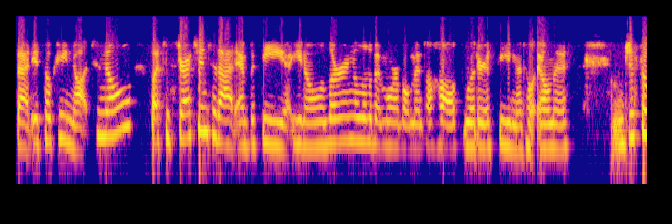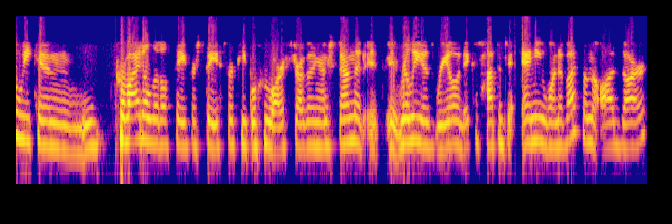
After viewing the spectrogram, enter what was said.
that it's okay not to know, but to stretch into that empathy, you know, learn a little bit more about mental health, literacy, mental illness, just so we can provide a little safer space for people who are struggling. Understand that it, it really is real and it could happen to any one of us, and the odds are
